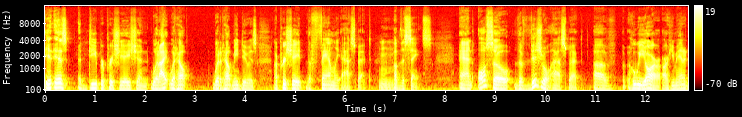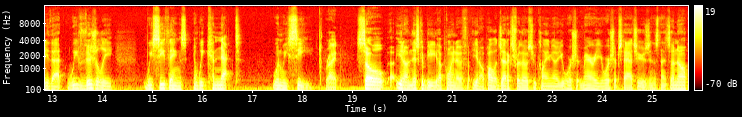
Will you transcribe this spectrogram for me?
it is a deeper appreciation. What I would help, what it helped me do is appreciate the family aspect of the saints, and also the visual aspect of who we are, our humanity. That we visually, we see things and we connect when we see. right So, uh, you know, and this could be a point of, you know, apologetics for those who claim, you know, you worship Mary, you worship statues and this and. So, no,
